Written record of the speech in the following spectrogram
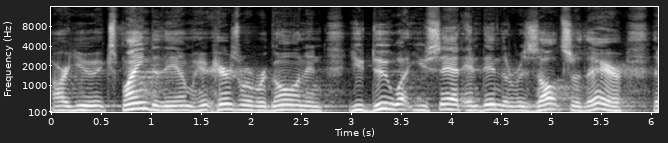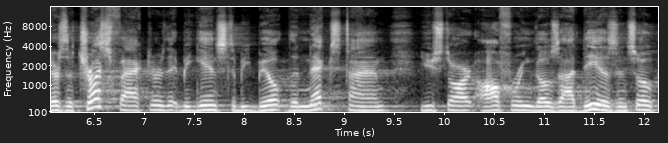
or you explain to them, Here, here's where we're going, and you do what you said, and then the results are there. There's a trust factor that begins to be built the next time you start offering those ideas. And so,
